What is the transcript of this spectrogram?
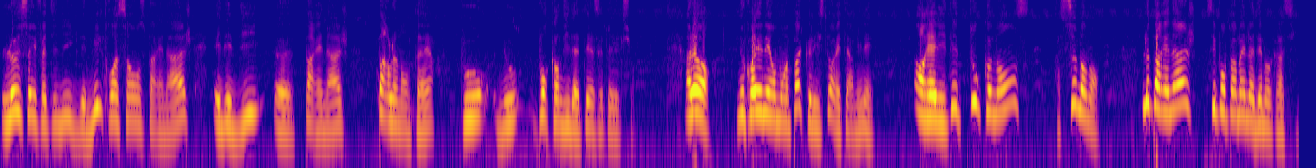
le seuil fatidique des 1311 parrainages et des 10 euh, parrainages parlementaires pour, nous, pour candidater à cette élection. Alors, ne croyez néanmoins pas que l'histoire est terminée. En réalité, tout commence à ce moment. Le parrainage, c'est pour permettre la démocratie.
